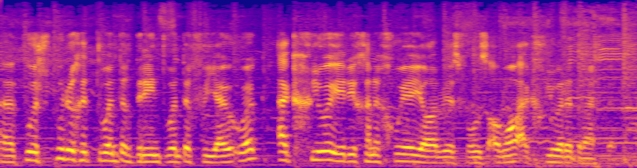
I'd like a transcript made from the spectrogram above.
uh, voorspoedige 2023 vir jou ook. Ek glo hierdie gaan 'n goeie jaar wees vir ons almal. Ek glo dit regtig.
